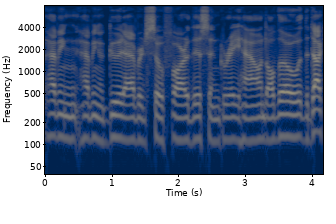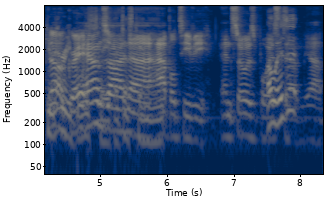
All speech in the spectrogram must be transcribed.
having having a good average so far. This and Greyhound, although the documentary no, Greyhound's State on uh, Apple TV, and so is Boys Oh, is Town. Yeah.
